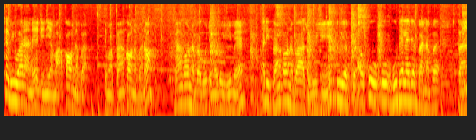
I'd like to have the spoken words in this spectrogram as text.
ထည့်ပြီးွားတာနဲ့ဒီနေရာမှာအကောင့်နံပါတ်ဒီမှာဘန်အကောင့်နံပါတ်နော်ဘန်အကောင့်နံပါတ်ကိုကျွန်တော်တို့ရေးမယ်အဲ့ဒီဘန်အကောင့်နံပါတ်ဆိုလို့ရှိရင်သူ့ရဲ့ကိုကိုအခုထည့်လိုက်တဲ့ဘန်နံပါတ်ဘန်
